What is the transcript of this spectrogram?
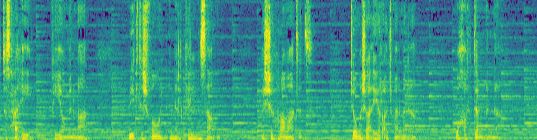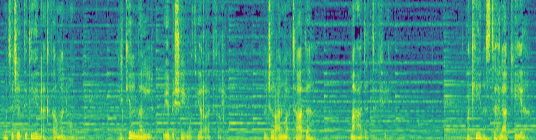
وتصحى هي في يوم ما. ويكتشفون إن الكل نساهم. الشهرة ماتت. جو مشاهير أجمل منها. وخف دم منها متجددين أكثر منهم. الكل مل ويبي شيء مثير أكثر. الجرعة المعتادة ما عادت تكفي. ماكينة استهلاكية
